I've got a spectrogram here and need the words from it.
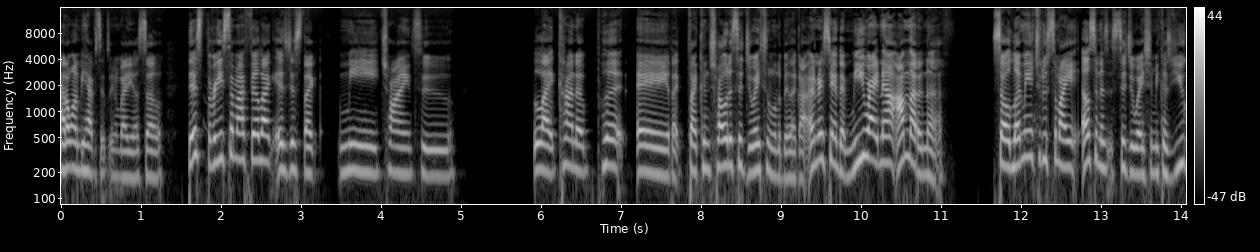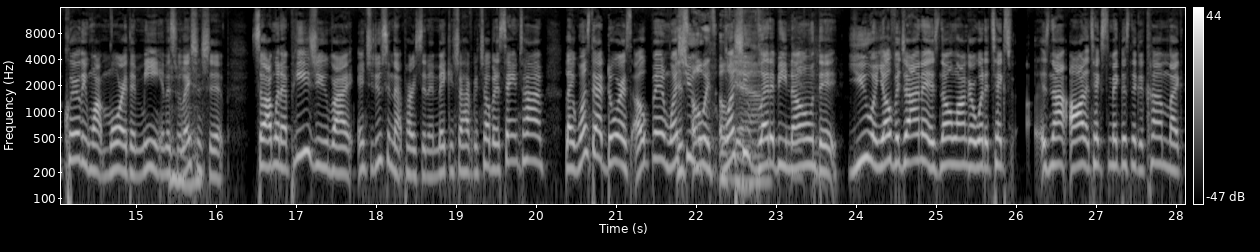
I don't want to be having sex with anybody else. So this threesome, I feel like is just like me trying to like kind of put a like like control the situation a little bit. Like I understand that me right now, I'm not enough. So let me introduce somebody else in this situation because you clearly want more than me in this Mm-hmm. relationship. So I'm gonna appease you by introducing that person and making sure I have control. But at the same time, like once that door is open, once It's you once Yeah. you've let it be known that you and your vagina is no longer what it takes is not all it takes to make this nigga come, like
